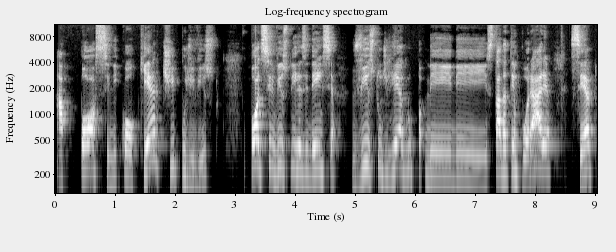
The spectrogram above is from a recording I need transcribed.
a posse de qualquer tipo de visto, pode ser visto de residência, visto de, reagrupa, de, de estada temporária, certo?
